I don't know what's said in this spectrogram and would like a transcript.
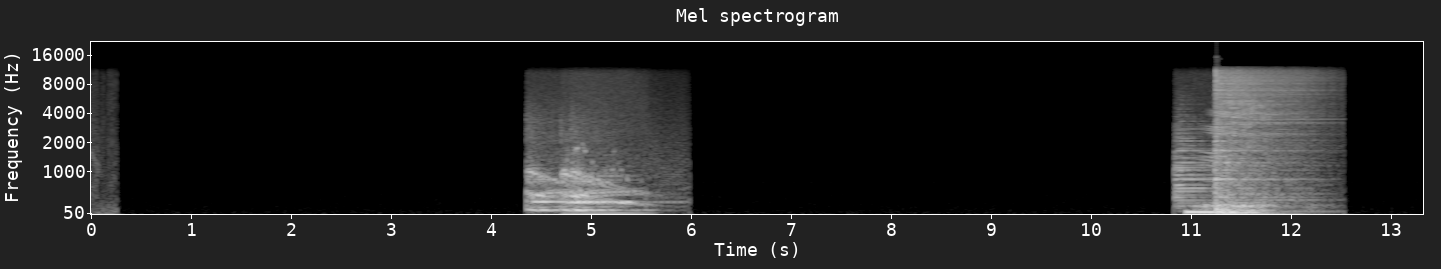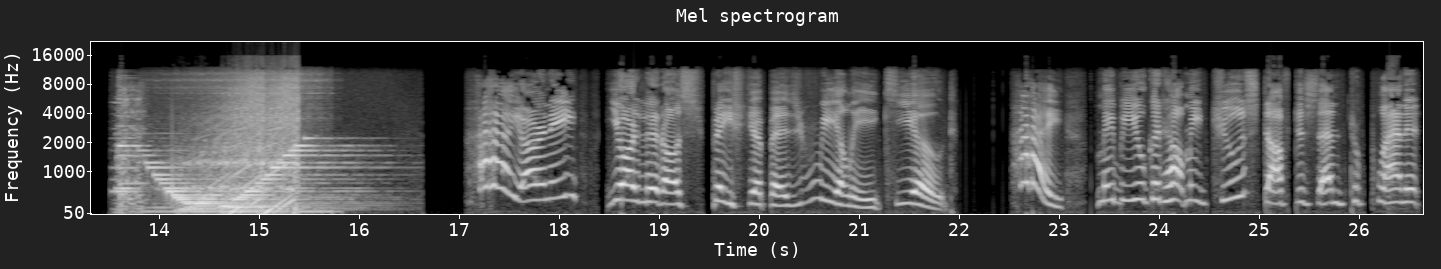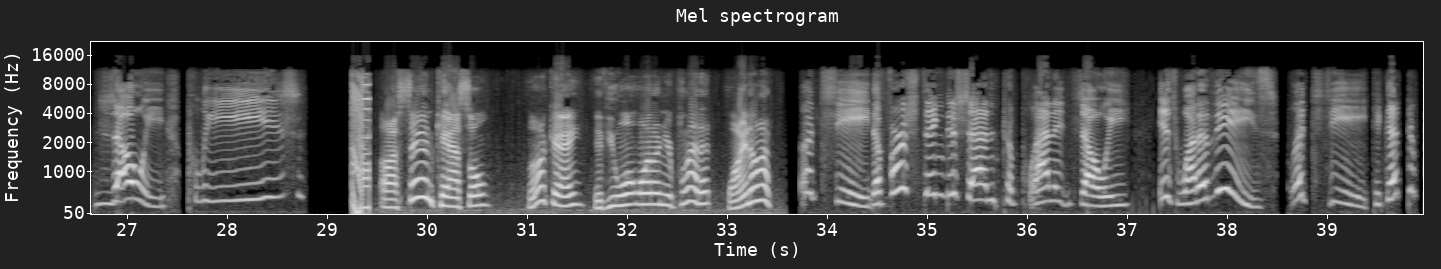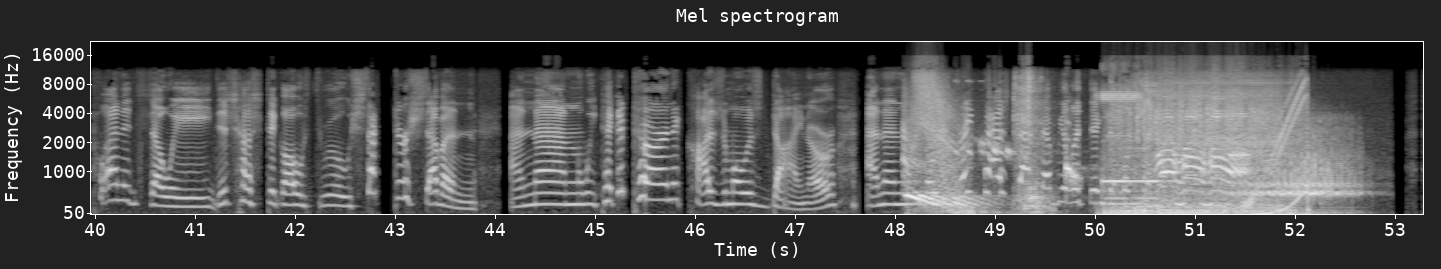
Hey, Ernie! Your little spaceship is really cute. Hey, maybe you could help me choose stuff to send to planet Zoe, please? A sandcastle? Okay, if you want one on your planet, why not? Let's see, the first thing to send to planet Zoe is one of these. Let's see, to get to planet Zoe, this has to go through Sector 7. And then we take a turn at Cosmo's Diner, and then we go straight past that nebula thing that looks like... Ha, ha!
